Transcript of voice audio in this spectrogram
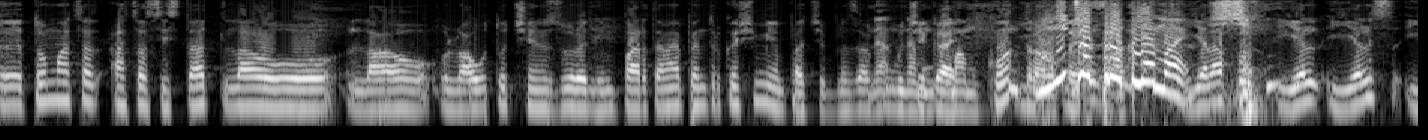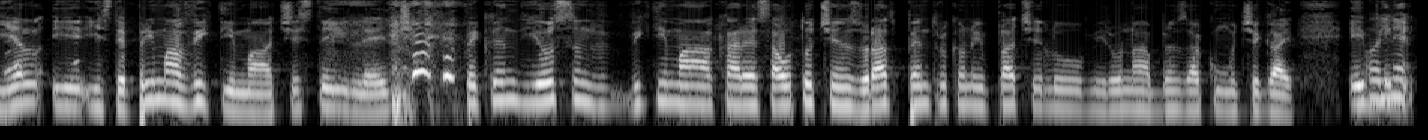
uh, tocmai ați, ați asistat la o, la o la autocenzură din partea mea pentru că și mie îmi place blânza Ne- cu ne-am- mucegai. M-am contra. Nicio problemă. El, a fost, el, el, el este prima victimă a acestei legi, pe când eu sunt victima care s-a autocenzurat pentru că nu-i place lui Miruna Brânza cu mucegai. Ei bine, Oribil,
